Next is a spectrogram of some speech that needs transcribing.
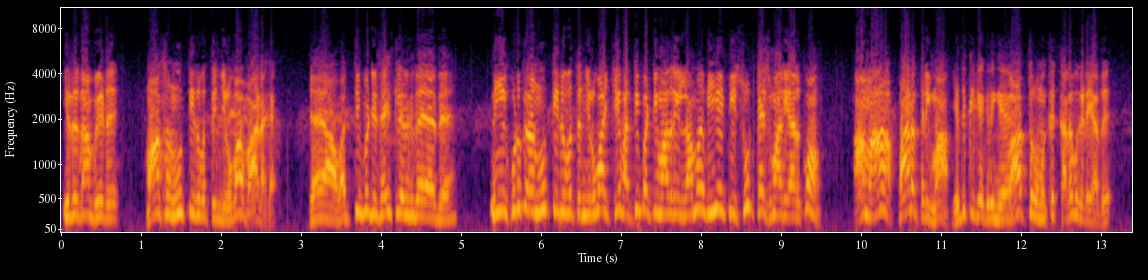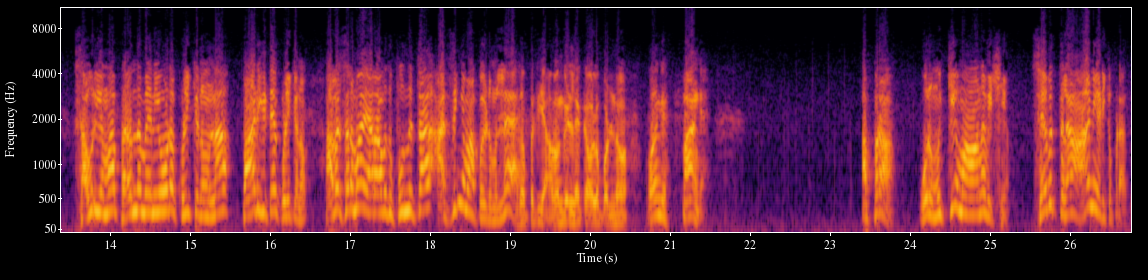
இதுதான் வீடு. மாசம் நூத்தி இருபத்தஞ்சு ரூபாய் வாடகை. ஏயா வத்திப்பட்டி சைஸ்ல இருக்குதா இது? நீ குடுக்கற நூத்தி இருபத்தஞ்சு ரூபாய்க்கு வத்திப்பட்டி மாதிரி இல்லாம விஐபி சூட் கேஸ் மாதிரியா இருக்கும். ஆமா பாட தெரியுமா? எதுக்கு கேக்குறீங்க? பாத்ரூமுக்கு கதவு கிடையாது. சௌரியமா பிறந்த மேனியோட குளிக்கணும்னா பாடிக்கிட்டே குளிக்கணும். அவசரமா யாராவது புந்துட்டா அசிங்கமா போயிடும்ல. அத பத்தி அவங்கள கவலைப்படணும். வாங்க. வாங்க. அப்புறம் ஒரு முக்கியமான விஷயம். செவுத்துல ஆணி அடிக்கப்படாது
